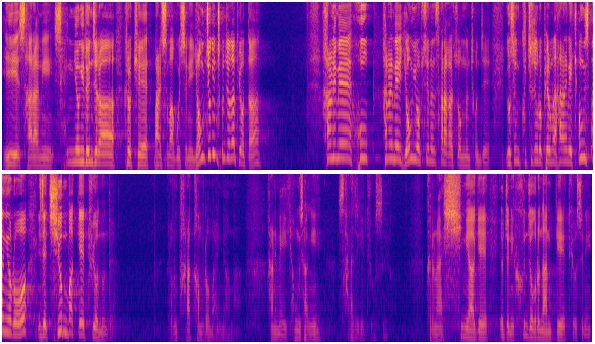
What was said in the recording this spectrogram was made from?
이 사람이 생명이 된지라 그렇게 말씀하고 있으니 영적인 존재가 되었다. 하나님의 호흡, 하나님의 영이 없이는 살아갈 수 없는 존재. 이것은 구체적으로 표현하면 하나님의 형상으로 이제 지음받게 되었는데 여러분 타락함으로 말미암아 하나님의 형상이 사라지게 되었어요. 그러나 희미하게 여전히 흔적으로 남게 되었으니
